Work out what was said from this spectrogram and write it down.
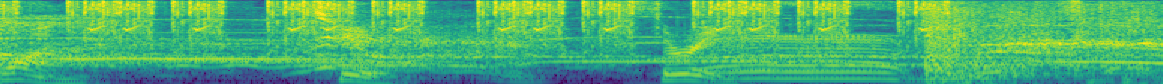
One, two, three.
